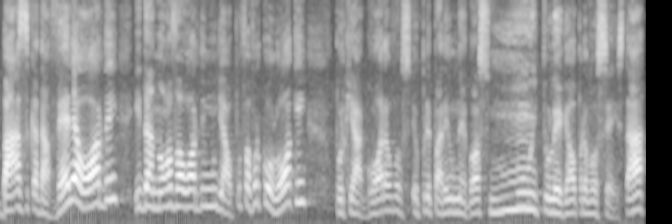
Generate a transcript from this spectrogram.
básica da velha ordem e da nova ordem mundial. Por favor, coloquem, porque agora eu preparei um negócio muito legal para vocês, tá?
